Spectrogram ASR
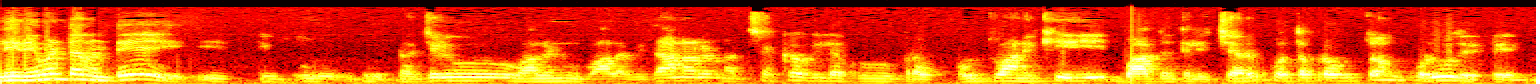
నేనేమంటానంటే ఇప్పుడు ఇప్పుడు ప్రజలు వాళ్ళని వాళ్ళ విధానాలు నచ్చక వీళ్ళకు ప్రభుత్వానికి బాధ్యతలు ఇచ్చారు. కొత్త ప్రభుత్వం కొలువు తెలియదు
